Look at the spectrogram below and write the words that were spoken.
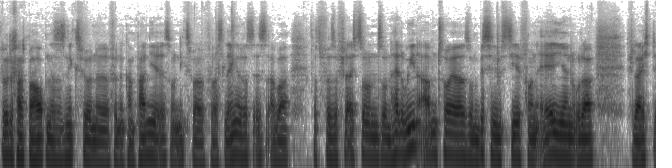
würde fast behaupten, dass es nichts für eine, für eine Kampagne ist und nichts für, für was Längeres ist, aber das für so vielleicht so ein, so ein Halloween-Abenteuer, so ein bisschen im Stil von Alien oder vielleicht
